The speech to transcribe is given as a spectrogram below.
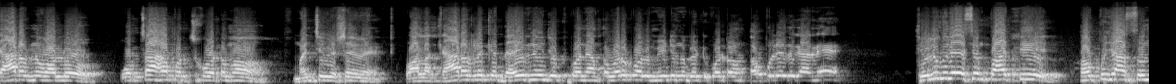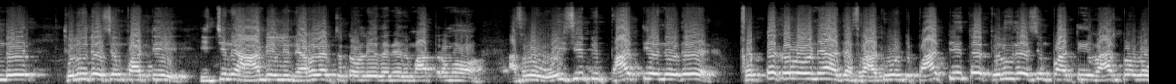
క్యాడర్ని వాళ్ళు ఉత్సాహపరుచుకోవటము మంచి విషయమే. వాళ్ళ క్యాడర్లకి ధైర్యం చెప్పుకొని అంతవరకు వాళ్ళు మీటింగ్ పెట్టుకోవటం తప్పులేదు కానీ తెలుగుదేశం పార్టీ తప్పు చేస్తుంది. తెలుగుదేశం పార్టీ ఇచ్చిన హామీల్ని నెరవేర్చడం లేదనేది మాత్రము అసలు వైసీపీ పార్టీ అనేది పుట్టకలోనే అది అసలు అటువంటి పార్టీతో తెలుగుదేశం పార్టీ రాష్ట్రంలో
